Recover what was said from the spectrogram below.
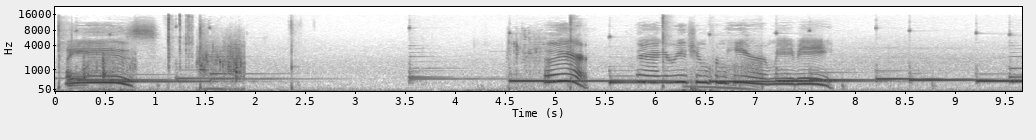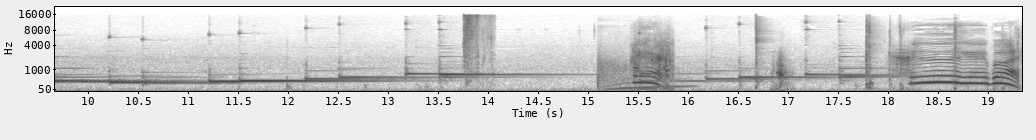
Please. There. There, I can reach him from here, maybe. Okay, but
